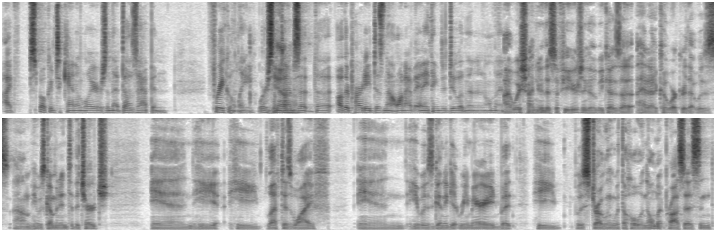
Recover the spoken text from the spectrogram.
I've spoken to canon lawyers, and that does happen frequently, where sometimes the, the other party does not want to have anything to do with an annulment. I wish I knew this a few years ago because uh, I had a coworker that was um, he was coming into the church, and he he left his wife, and he was going to get remarried, but he was struggling with the whole annulment process, and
